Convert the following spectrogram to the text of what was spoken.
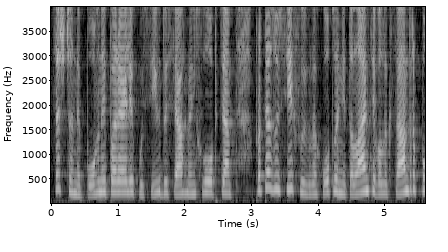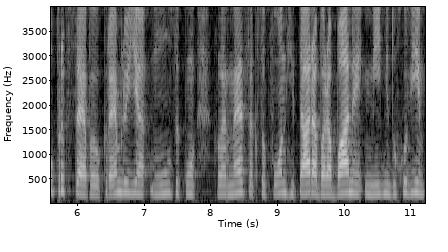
це ще не повний перелік усіх досягнень хлопця. Проте з усіх своїх захоплень і талантів Олександр, попри все, виокремлює музику: кларнет, саксофон, гітара, барабани, мідні духові.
